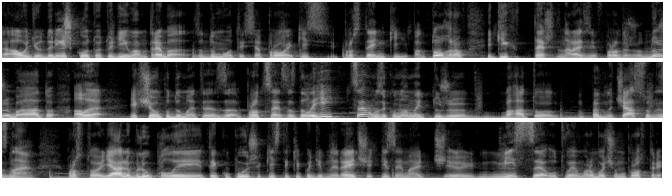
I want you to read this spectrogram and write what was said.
аудіодоріжку, то тоді вам треба задумуватися про якийсь простенький пантограф, яких теж наразі в продажу дуже багато. Але якщо ви подумаєте про це заздалегідь, це вам зекономить дуже багато певно часу. Не знаю. Просто я люблю, коли ти купуєш якісь такі подібні речі, які займають е, місце у твоєму робочому просторі,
